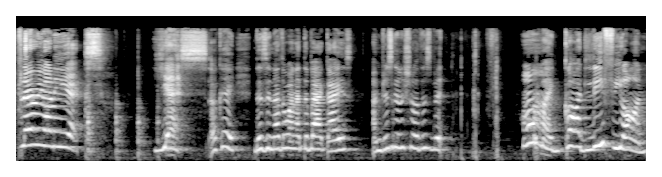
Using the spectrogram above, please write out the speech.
Flareon EX. Yes. Okay, there's another one at the back, guys. I'm just going to show this bit. Oh my god, Leafeon!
